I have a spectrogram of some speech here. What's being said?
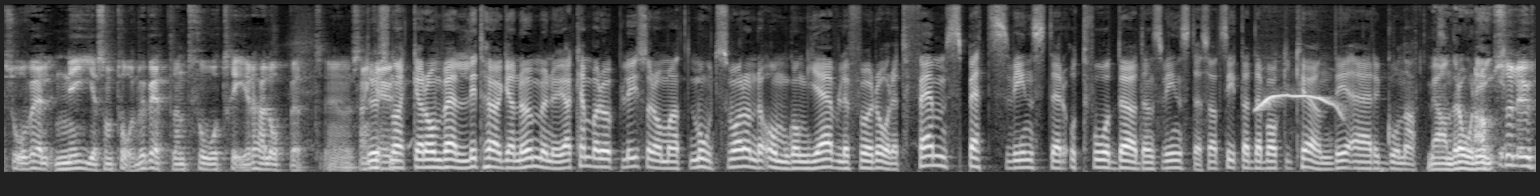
såväl 9 som 12 är bättre än 2 och 3 i det här loppet. Eh, Sen Du kan ju- snackar om väldigt höga nummer nu. Jag kan bara upplysa dig om att motsvarande omgång Gävle förra året, fem spetsvinster och två dödensvinster. Så att sitta där bak i kön, det är godnatt. Med andra ord, Absolut.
